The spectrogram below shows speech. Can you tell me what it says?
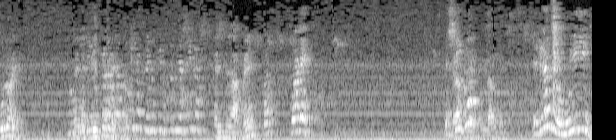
Uno es beneficio neto entre las ventas. ¿Cuál es? ¿El El grande, cinco? el grande. El grande, muy.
